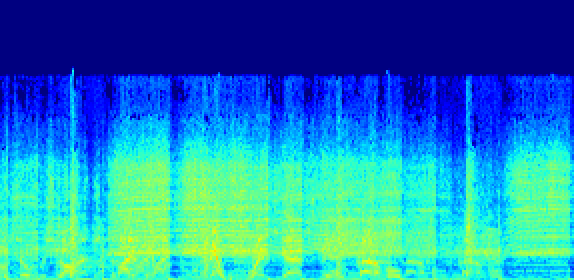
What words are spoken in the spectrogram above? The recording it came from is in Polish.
for the superstars. Tonight, tonight, we get the incredible, incredible, incredible.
